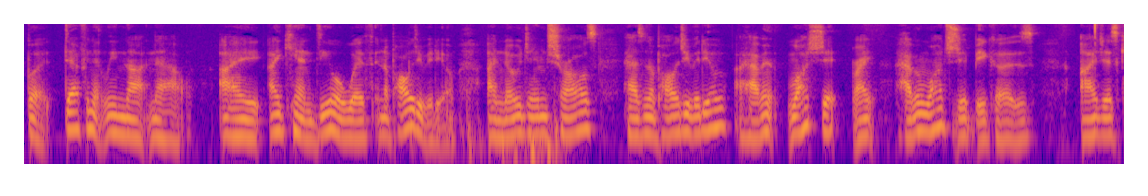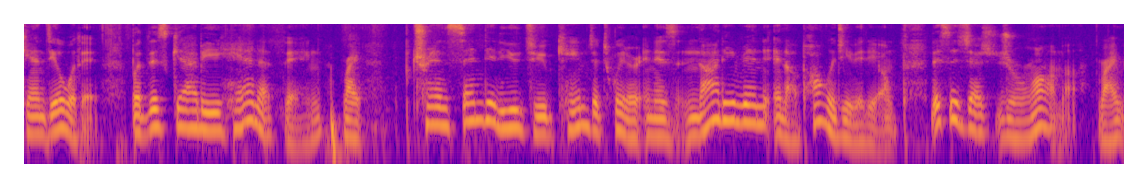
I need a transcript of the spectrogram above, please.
but definitely not now. I I can't deal with an apology video. I know James Charles has an apology video. I haven't watched it, right? I haven't watched it because I just can't deal with it. But this Gabbie Hanna thing, right? Transcended YouTube, came to Twitter, and is not even an apology video. This is just drama, right?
